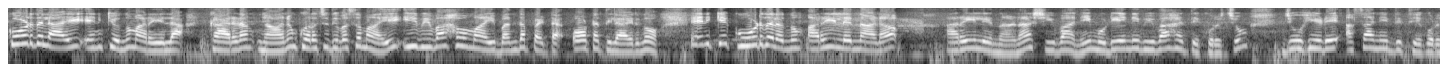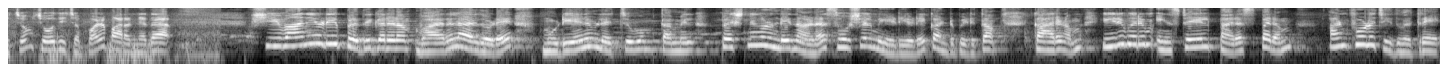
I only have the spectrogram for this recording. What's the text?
കൂടുതലായി എനിക്കൊന്നും അറിയില്ല. കാരണം ഞാനും കുറച്ച് ദിവസമായി ഈ വിവാഹവുമായി ബന്ധപ്പെട്ട് ഓട്ടത്തിലായിരുന്നു. എനിക്ക് കൂടുതലൊന്നും അറിയില്ലെന്നാണ് അറിയില്ലെന്നാണ് ശിവാനി മുടിയന്റെ വിവാഹത്തെക്കുറിച്ചും ജൂഹിയുടെ അസാന്നിധ്യത്തെക്കുറിച്ചും ചോദിച്ചപ്പോൾ പറഞ്ഞത്. ശിവാനിയുടെ പ്രതികരണം വൈറലായതോടെ മുടിയനും ലച്ചുവും തമ്മിൽ പ്രശ്നങ്ങളുണ്ടെന്നാണ് സോഷ്യൽ മീഡിയയുടെ കണ്ടുപിടുത്തം. കാരണം ഇരുവരും ഇൻസ്റ്റയിൽ പരസ്പരം അൺഫോളോ ചെയ്തു അത്രേ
